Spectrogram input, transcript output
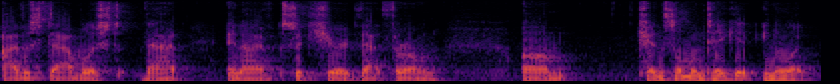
I've established that and I've secured that throne. Um, can someone take it? You know what?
